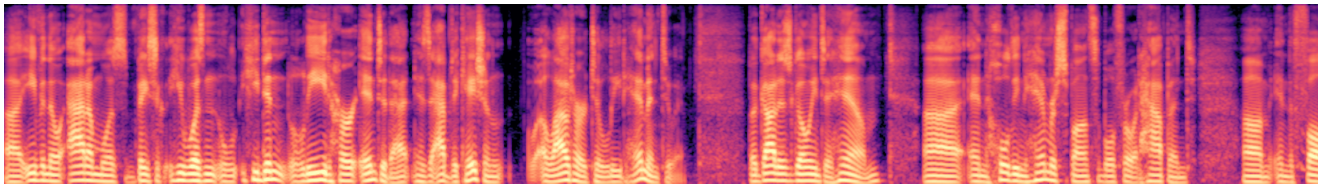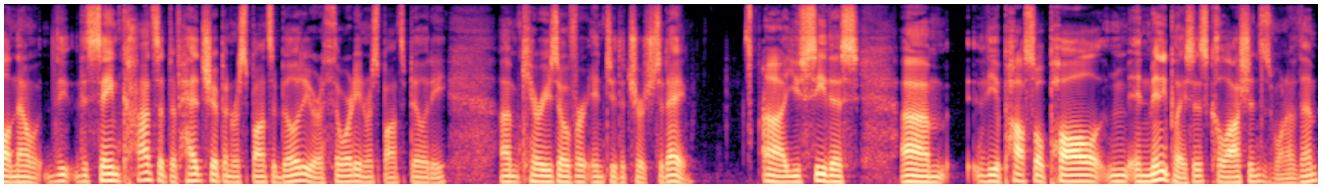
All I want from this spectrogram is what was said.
Uh, even though Adam was basically he wasn't he didn't lead her into that. His abdication allowed her to lead him into it. But God is going to him uh, and holding him responsible for what happened. Um, in the fall. Now, the, the same concept of headship and responsibility or authority and responsibility um, carries over into the church today. Uh, you see this, um, the Apostle Paul in many places, Colossians is one of them.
